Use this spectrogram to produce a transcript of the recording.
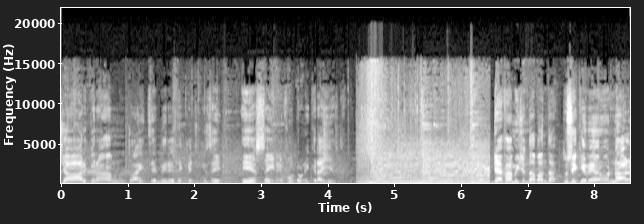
4 ਗ੍ਰਾਮ ਨੂੰ ਤਾਂ ਇੱਥੇ ਮੇਰੇ ਦੇਖੇ ਚ ਕਿਸੇ ਏਐਸਆਈ ਨੇ ਫੋਟੋ ਨਹੀਂ ਕਰਾਈ ਇਸ ਡੈਫਾਮੇਸ਼ਨ ਦਾ ਬੰਦਾ ਤੁਸੀਂ ਕਿਵੇਂ ਉਹਨੂੰ ਨਾਲ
